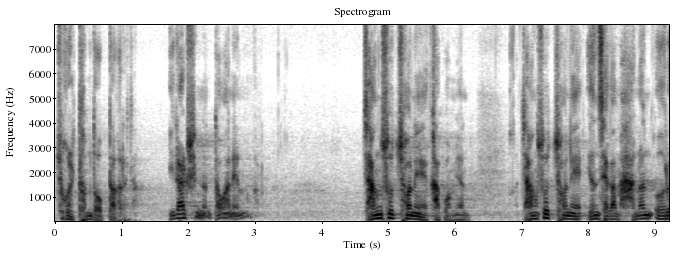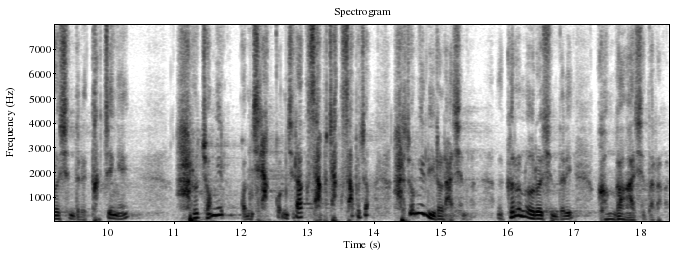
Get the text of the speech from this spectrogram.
죽을 틈도 없다 그러잖아. 일할 수 있는 동안에는 장수촌에 가 보면 장수촌에 연세가 많은 어르신들의 특징이 하루 종일 꼼지락꼼지락 사부작 사부작 하루 종일 일을 하시는 거예요. 그런 어르신들이 건강하시더라고요.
